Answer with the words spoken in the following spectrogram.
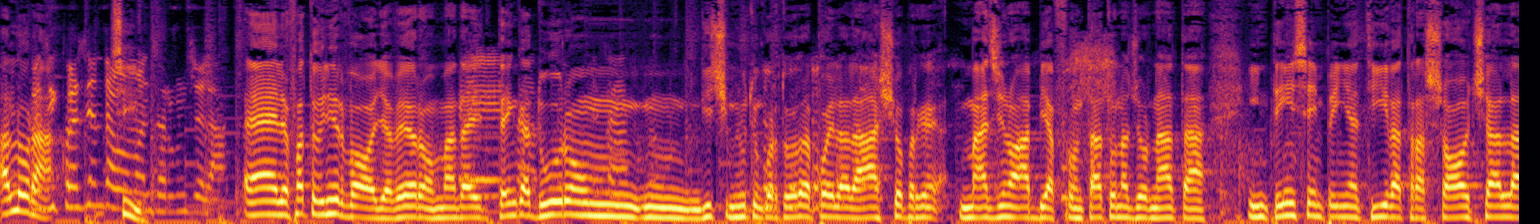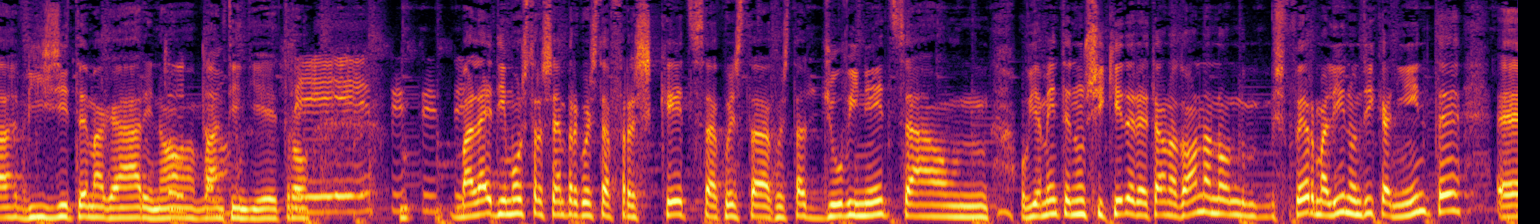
Allora, quasi quasi andavo sì. a mangiare un gelato. Eh, le ho fatto venire voglia, vero? Ma dai, Eh, tenga esatto, duro un, esatto. un 10 minuti, un quarto d'ora, poi la lascio perché immagino abbia affrontato una giornata intensa e impegnativa tra social, visite magari, no? Tutto. Avanti e indietro. Sì, sì, sì, sì. Ma lei dimostra sempre questa freschezza, questa, questa giovinezza. un- ovviamente non si chiede l'età a una donna, non, ferma lì, non dica niente. eh,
